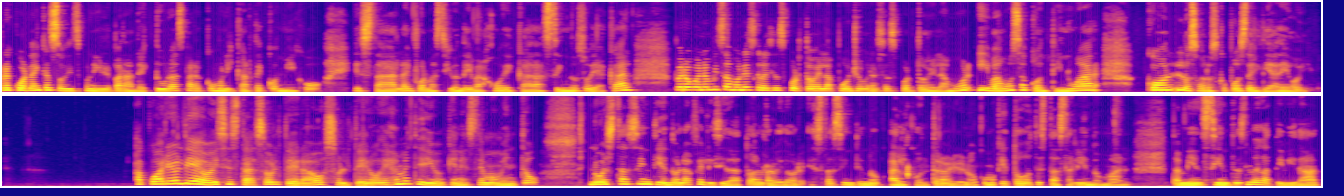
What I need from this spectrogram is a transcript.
Recuerden que estoy disponible para lecturas, para comunicarte conmigo. Está la información debajo de cada signo zodiacal. Pero bueno, mis amores, gracias por todo el apoyo, gracias por todo el amor y vamos a continuar con los horóscopos del día de hoy. Acuario, el día de hoy, si estás soltera o soltero, déjame te digo que en este momento no estás sintiendo la felicidad a tu alrededor, estás sintiendo al contrario, ¿no? Como que todo te está saliendo mal. También sientes negatividad,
